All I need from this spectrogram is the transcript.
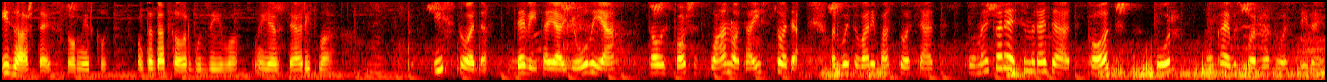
izārstējas uz to mirkli. Un tad atkal varbūt dzīvo nu, ierastajā ritmā izstāde 9. jūlijā. Tavas pašas plānotā izstāde. Varbūt tu vari pastāstīt, ko mēs varēsim redzēt, kaut kur un kā vispār rados ideja.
